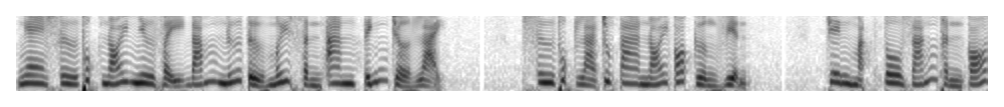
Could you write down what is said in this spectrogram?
Nghe sư thúc nói như vậy đám nữ tử mới dần an tính trở lại. Sư thúc là chúng ta nói có cường viện. Trên mặt tô dáng thần có.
